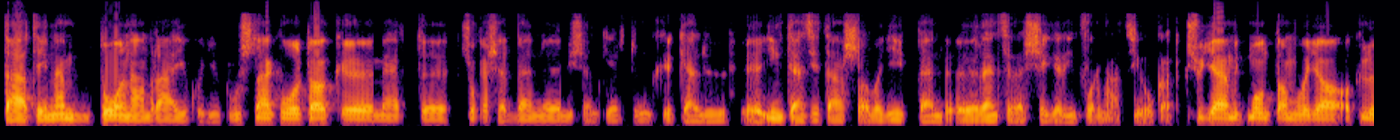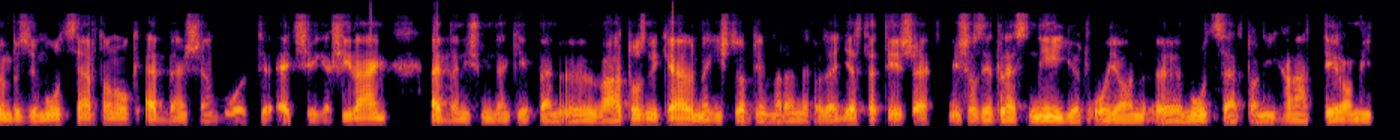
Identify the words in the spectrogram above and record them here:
Tehát én nem tolnám rájuk, hogy ők lusták voltak, mert sok esetben mi sem kértünk kellő intenzitással, vagy éppen rendszerességgel információkat. És ugye, amit mondtam, hogy a, a különböző módszertanok, ebben sem volt egységes irány, Ebben is mindenképpen változni kell, meg is történt már ennek az egyeztetése, és azért lesz négy-öt olyan módszertani háttér, ami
